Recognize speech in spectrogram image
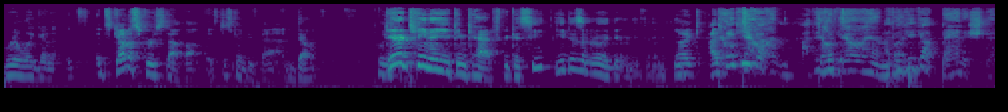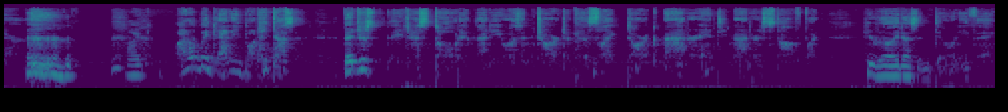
really gonna it's, it's gonna screw stuff up. It's just gonna be bad. Don't. Please. Giratina you can catch because he, he doesn't really do anything. He- like I think he got him. I think Don't he tell got, him, I think but- he got banished there. like I don't think anybody He doesn't. They just they just told him that he was in charge of this like dark matter, antimatter stuff, but he really doesn't do anything.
